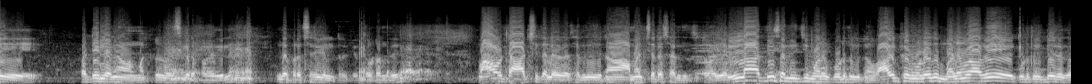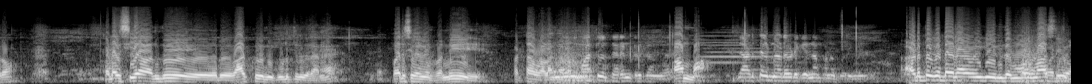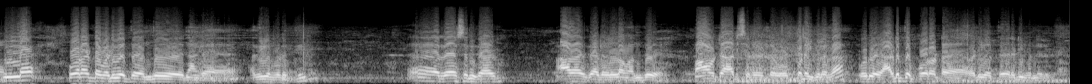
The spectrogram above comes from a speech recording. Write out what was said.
பட்டியலின மக்கள் வசிக்கிற பகுதியில் இந்த பிரச்சனைகள் இருக்கு. தொடர்ந்து மாவட்ட ஆட்சித்தலைவரை சந்திச்சிட்டோம் அமைச்சரை சந்திச்சிட்டோம் எல்லாத்தையும் சந்திச்சு மனு கொடுத்துக்கிட்டோம். வாழ்க்கை முழுவதும் மனுவாகவே கொடுத்துக்கிட்டே இருக்கிறோம். கடைசியாக வந்து ஒரு வாக்குறுதி கொடுத்துருக்குறாங்க. பரிசீலனை பண்ணி பட்டா வழங்கணும். ஆமாம் அடுத்த நடவடிக்கை என்ன பண்ண போறீங்க? அடுத்த கட்ட நடவடிக்கை இந்த மூணு மாசத்துக்குள்ள போராட்ட வடிவத்தை வந்து நாங்கள் அதிகப்படுத்தி ரேஷன் கார்டு ஆதார் கார்டுகள்லாம் வந்து மாவட்ட ஆட்சியர்கிட்ட ஒப்படைக்கிறதா? ஒரு அடுத்த போராட்ட வடிவத்தை ரெடி பண்ணியிருக்கோம்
